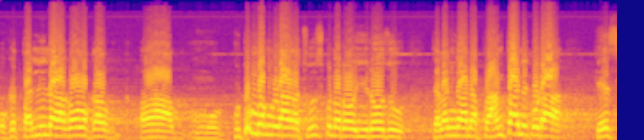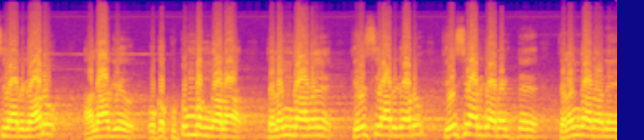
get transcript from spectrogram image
ఒక తల్లిలాగా ఒక కుటుంబంలాగా చూసుకున్నారో ఈరోజు తెలంగాణ ప్రాంతాన్ని కూడా కేసీఆర్ గారు అలాగే ఒక కుటుంబం గల తెలంగాణ కేసీఆర్ గారు కేసీఆర్ గారు అంటే తెలంగాణ అనే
